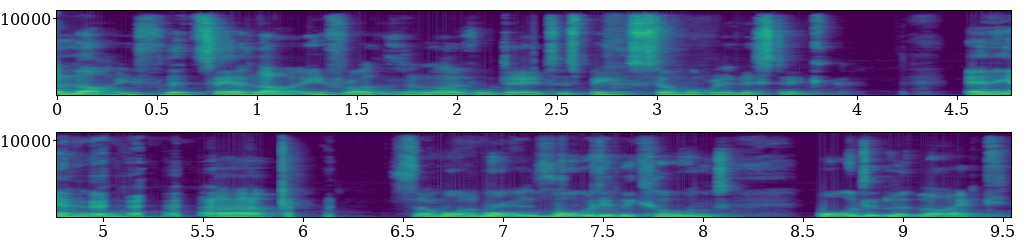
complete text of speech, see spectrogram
alive, let's say alive rather than alive or dead, it's being somewhat realistic. Any animal, uh, Somewhat. what, what, what would it be called? What would it look like?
